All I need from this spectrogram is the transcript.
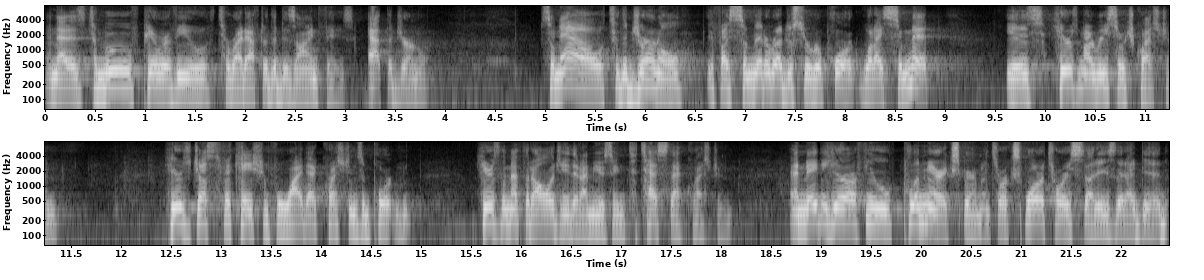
and that is to move peer review to right after the design phase at the journal. So now to the journal, if I submit a register report, what I submit is here's my research question. Here's justification for why that question is important. Here's the methodology that I'm using to test that question. And maybe here are a few preliminary experiments or exploratory studies that I did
